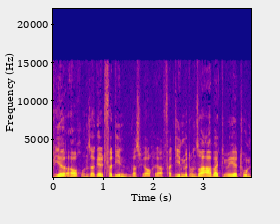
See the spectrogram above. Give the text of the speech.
wir auch unser Geld verdienen, was wir auch ja verdienen mit unserer Arbeit, die wir hier tun.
